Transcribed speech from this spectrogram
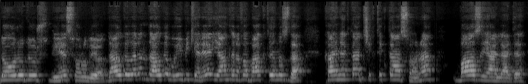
doğrudur diye soruluyor. Dalgaların dalga boyu bir kere yan tarafa baktığımızda kaynaktan çıktıktan sonra bazı yerlerde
